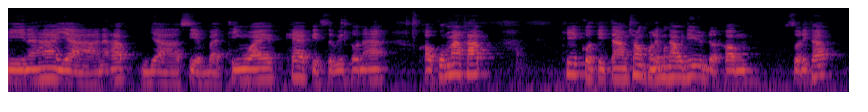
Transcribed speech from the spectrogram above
ทีนะฮะอย่านะครับ อย่าเสียบแบตทิ้งไว้แค่ปิดสวิตช์รถนะฮะขอบคุณมากครับ ที่กดติดตามช่องของเล่นบังคับวิทยุ .com สวัสดีครับ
